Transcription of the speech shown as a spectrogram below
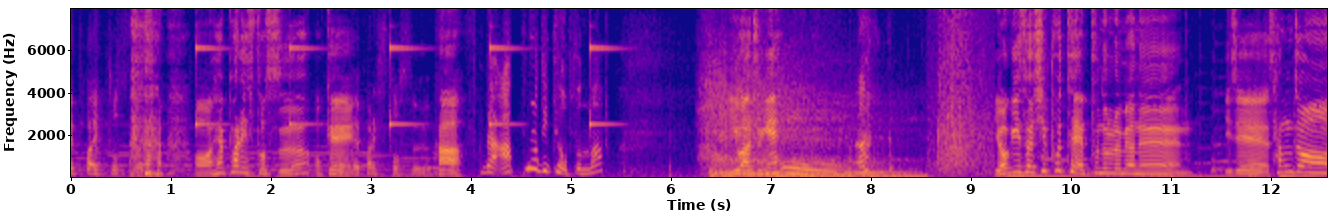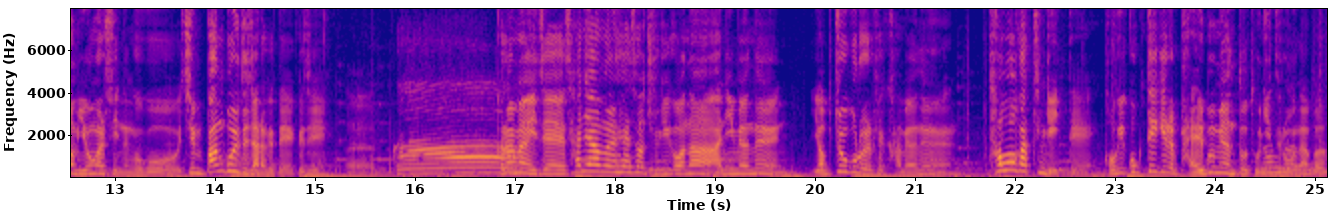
해파이토스. 어, 헤파리스토스. 오케이. 해파리스토스. 가. 근데 아프로디테 없었나? 이 와중에 오. 여기서 Shift F 누르면은 이제 상점 이용할 수 있는 거고 지금 빵골드잖아 그때 그지? 예. 아. 그러면 이제 사냥을 해서 죽이거나 아니면은 옆쪽으로 이렇게 가면은 타워 같은 게 있대 거기 꼭대기를 밟으면 또 돈이 들어오나 봐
